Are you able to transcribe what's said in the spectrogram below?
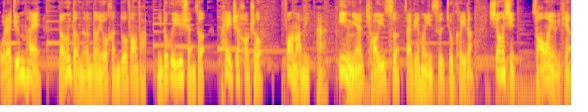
股债均配等等等等，有很多方法，你都可以去选择。配置好之后。放那里，哎，一年调一次，再平衡一次就可以了。相信早晚有一天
